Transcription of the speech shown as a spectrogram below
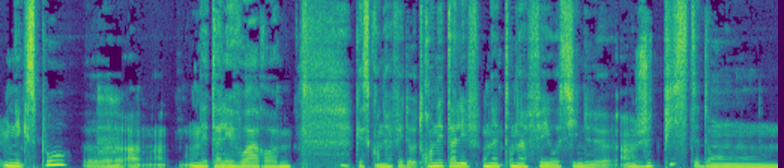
une expo. euh, on est allé voir euh, Qu'est-ce qu'on a fait d'autre? On est allé, on a, on a fait aussi une- un jeu de piste dans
